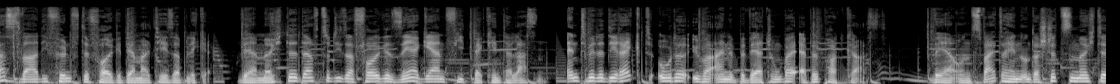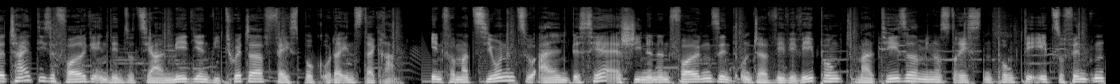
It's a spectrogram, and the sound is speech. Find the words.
Das war die fünfte Folge der Malteser Blicke. Wer möchte, darf zu dieser Folge sehr gern Feedback hinterlassen. Entweder direkt oder über eine Bewertung bei Apple Podcast. Wer uns weiterhin unterstützen möchte, teilt diese Folge in den sozialen Medien wie Twitter, Facebook oder Instagram. Informationen zu allen bisher erschienenen Folgen sind unter www.malteser-dresden.de zu finden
